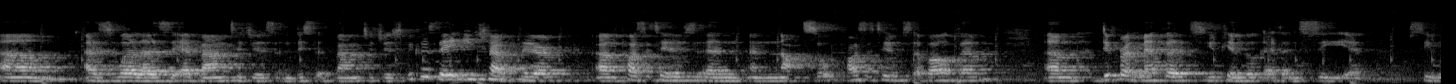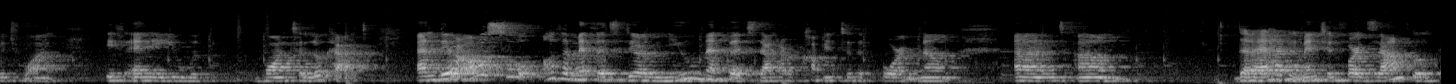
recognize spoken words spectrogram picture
um, as well as the advantages and disadvantages because they each have their um, positives and, and not so positives about them. Um, different methods you can look at and see and see which one, if any, you would want to look at. And there are also other methods, there are new methods that are coming to the fore now. And um, that I haven't mentioned, for example,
